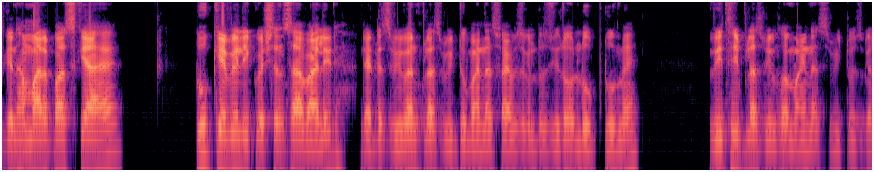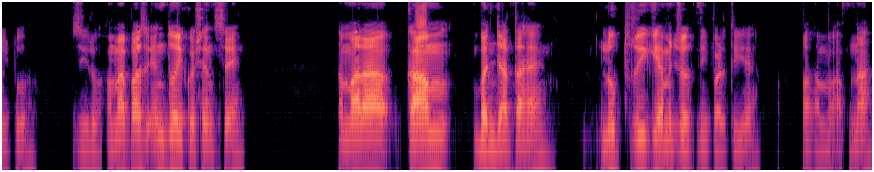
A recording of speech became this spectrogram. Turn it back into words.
लेकिन हमारे पास क्या है? Two KVL equation are valid that is V one plus V two minus five equal to zero loop two में V three plus V four minus V two equal to zero हमारे पास इन दो इक्वेशन से हमारा काम बन जाता है। लूप थ्री की हमें ज़रूरत नहीं पड़ती है और हम अपना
